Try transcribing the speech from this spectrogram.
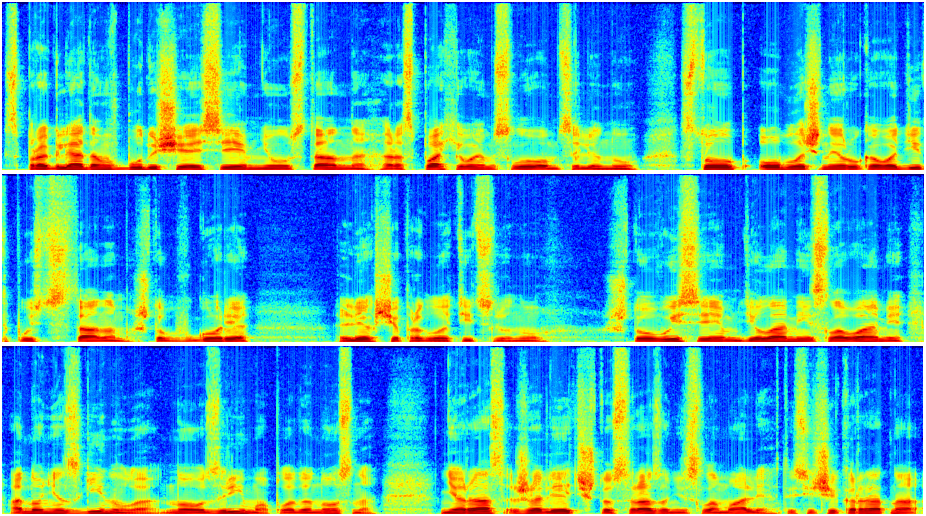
С проглядом в будущее сеем неустанно, распахиваем словом целину. Столб облачный руководит пусть станом, чтоб в горе легче проглотить слюну что высеем делами и словами, оно не сгинуло, но зримо, плодоносно. Не раз жалеть, что сразу не сломали, тысячекратно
